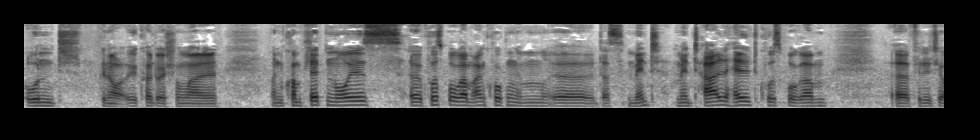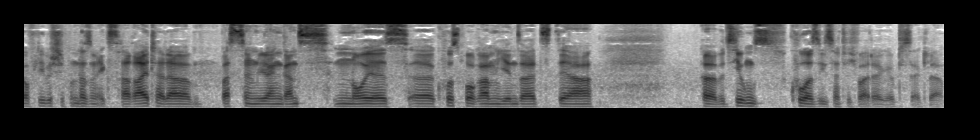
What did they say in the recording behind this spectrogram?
Und genau, ihr könnt euch schon mal ein komplett neues äh, Kursprogramm angucken, im, äh, das Ment Mentalheld-Kursprogramm. Äh, findet ihr auf Liebeschip unter so einem extra Reiter. Da basteln wir ein ganz neues äh, Kursprogramm jenseits der äh, Beziehungskurse, die es natürlich weitergibt, ist ja klar.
